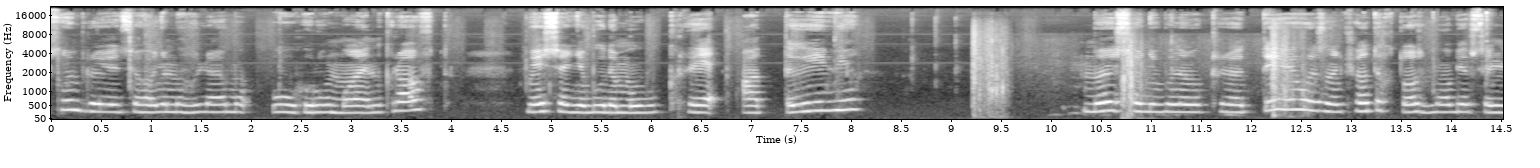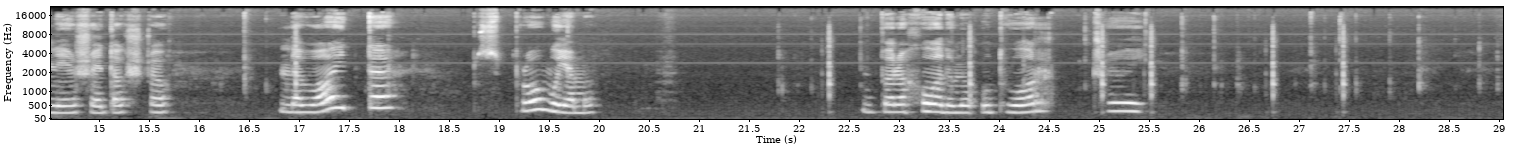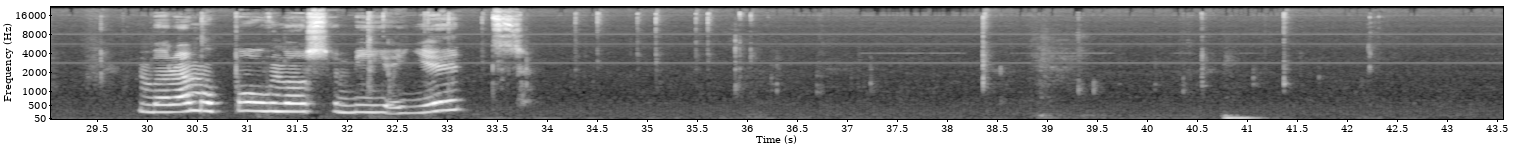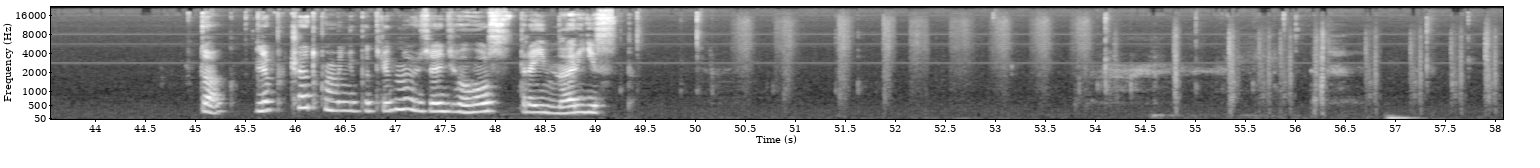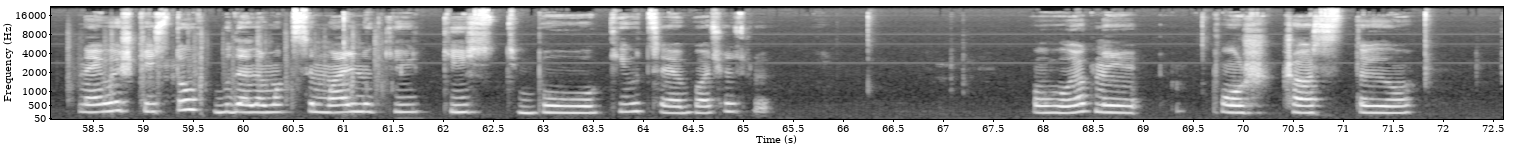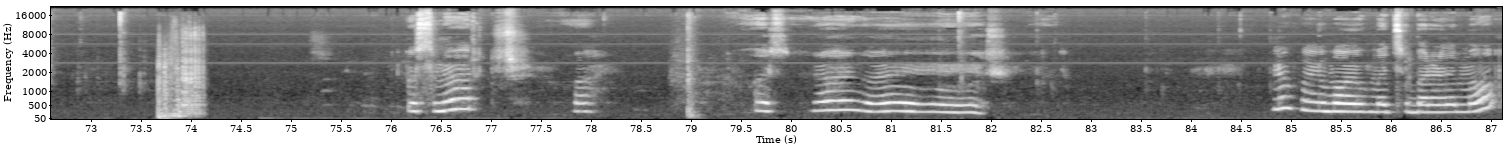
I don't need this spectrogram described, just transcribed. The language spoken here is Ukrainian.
Всім привіт! Сьогодні ми гуляємо у гру Майнкрафт. Ми сьогодні будемо у креативі. Ми сьогодні будемо в креативі визначати, хто з мобів сильніший. Так що давайте спробуємо. Переходимо у творчий. Беремо повно собі яєць. Так, для початку мені потрібно взяти гострий наріст. Найвищий стовп буде на максимальну кількість блоків. Це я бачу. Ого, як мені пощастило. Смерч. Ну, по-любому ми це беремо.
